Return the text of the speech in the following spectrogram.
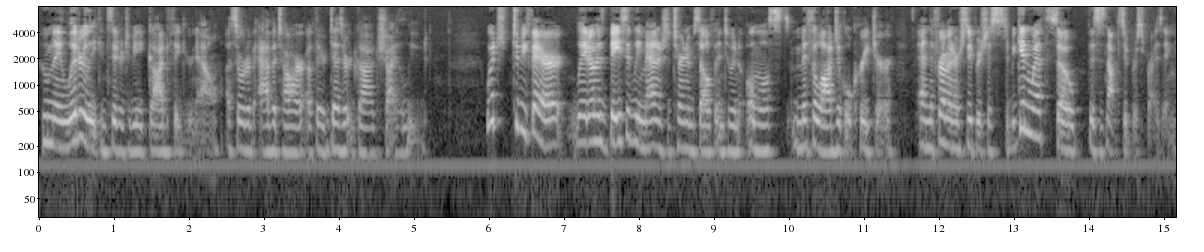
whom they literally consider to be a god figure now, a sort of avatar of their desert god Shai Hulud. Which, to be fair, Leto has basically managed to turn himself into an almost mythological creature, and the Fremen are superstitious to begin with, so this is not super surprising.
